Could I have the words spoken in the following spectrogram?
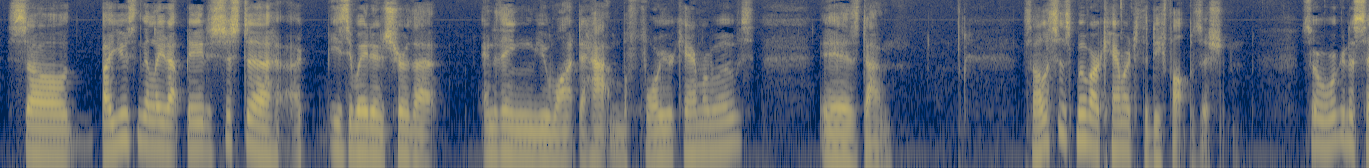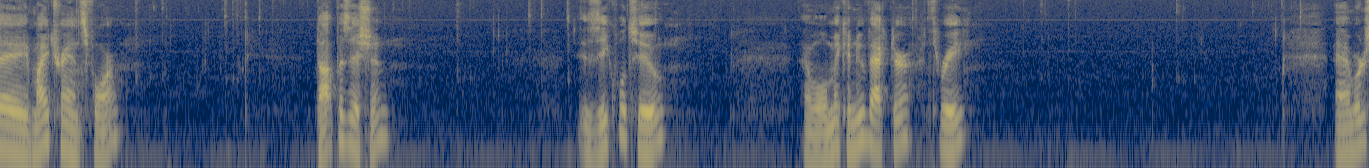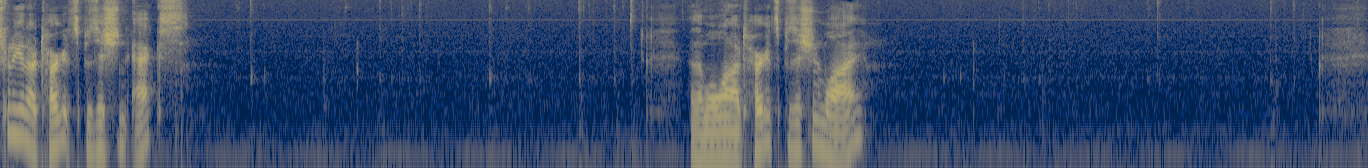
So by using the late update, it's just a, a easy way to ensure that anything you want to happen before your camera moves is done. So let's just move our camera to the default position. So we're going to say my transform dot position is equal to, and we'll make a new vector, 3. And we're just going to get our target's position x. And then we'll want our target's position y.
